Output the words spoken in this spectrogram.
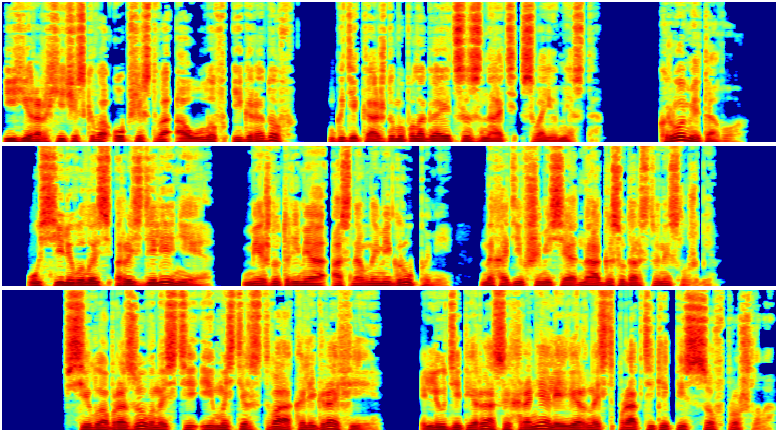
иерархического общества аулов и городов, где каждому полагается знать свое место. Кроме того, усиливалось разделение между тремя основными группами, находившимися на государственной службе. В силу образованности и мастерства каллиграфии люди пера сохраняли верность практике писцов прошлого.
